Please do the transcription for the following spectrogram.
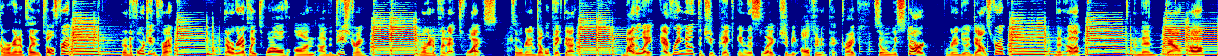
and we're gonna play the 12th fret, then the 14th fret, then we're gonna play 12 on uh, the D string, and we're gonna play that twice. So we're gonna double pick that. By the way, every note that you pick in this lick should be alternate picked, right? So when we start, we're gonna do a downstroke, then up, and then down, up,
